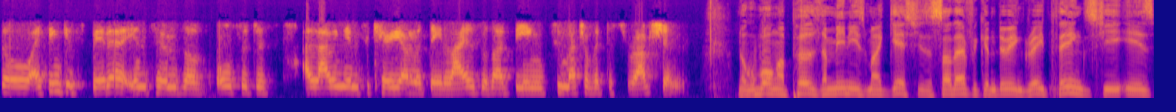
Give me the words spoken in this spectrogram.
So I think it's better in terms of also just allowing them to carry on with their lives without being too much of a disruption. Nogubonga Pearl Dlamini is my guest. She's a South African doing great things. She is,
